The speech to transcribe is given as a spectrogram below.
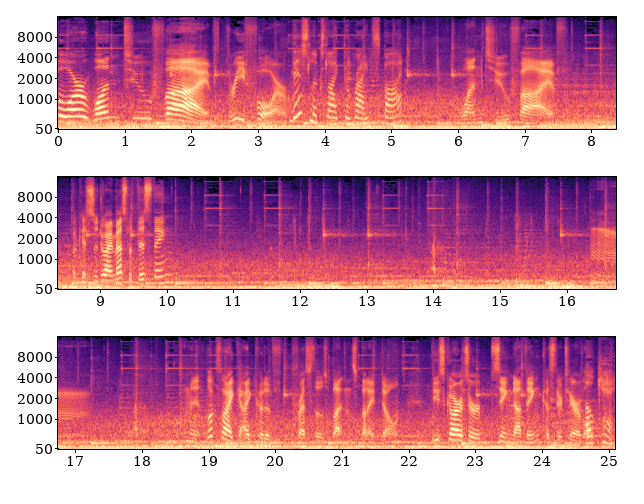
four, one, two, five. Three, four. This looks like the right spot. One, two, five. Okay, so do I mess with this thing? Looks like I could have pressed those buttons, but I don't. These guards are seeing nothing because they're terrible. Okay,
